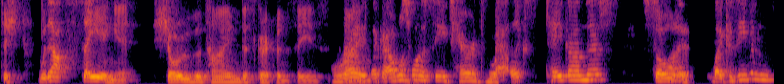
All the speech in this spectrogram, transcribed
to, sh- without saying it, show the time discrepancies. Right. Um, like I almost want to see Terrence Malick's take on this. So Right. like because even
